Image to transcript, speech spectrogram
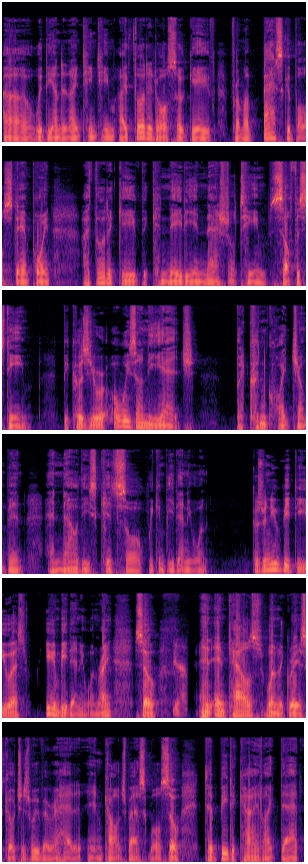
uh, with the under 19 team, I thought it also gave, from a basketball standpoint, I thought it gave the Canadian national team self esteem because you were always on the edge, but couldn't quite jump in. And now these kids saw we can beat anyone. Because when you beat the U.S., you can beat anyone, right? So, yeah. And and Cal's one of the greatest coaches we've ever had in college basketball. So to beat a guy like that,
